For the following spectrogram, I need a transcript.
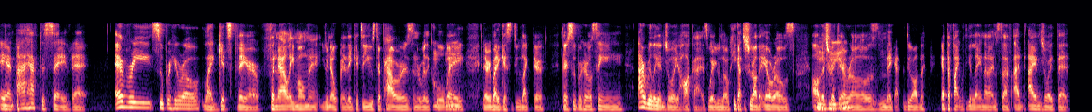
And I have to say that every superhero like gets their finale moment, you know, where they get to use their powers in a really cool Mhm. way, and everybody gets to do like their their superhero scene. I really enjoyed Hawkeye's, where you know he got to shoot all the arrows, all the trick Mhm. arrows, and they got to do all the got the fight with Yelena and stuff. I I enjoyed that.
